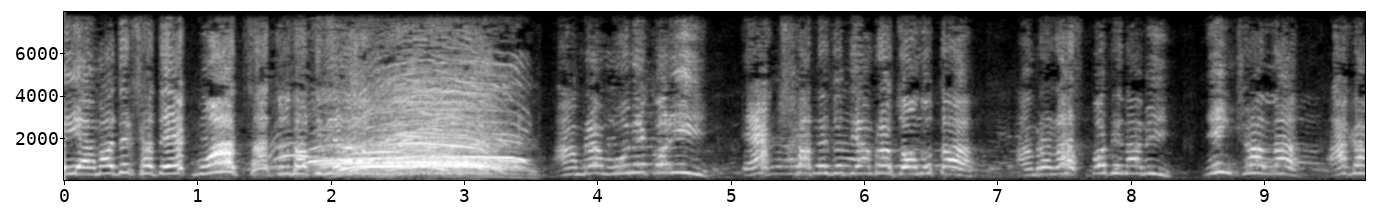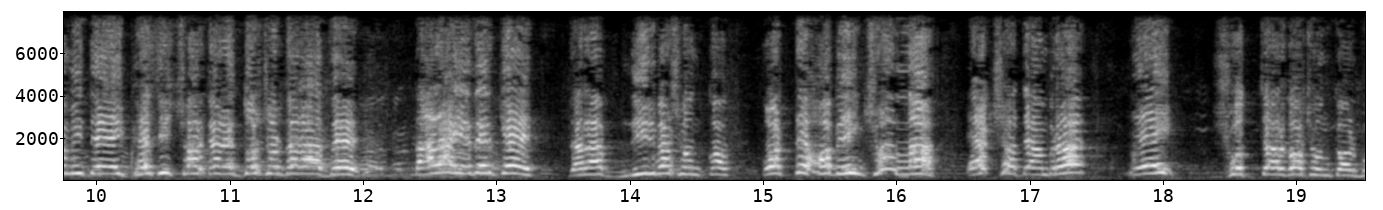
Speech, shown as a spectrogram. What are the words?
এই আমাদের সাথে একমত ছাত্র ছাত্রীরা আমরা মনে করি একসাথে যদি আমরা জনতা আমরা রাজপথে নামি ইনশাল্লাহ আগামীতে এই ফেসিস্ট সরকারের দোষর যারা আছে তারা এদেরকে যারা নির্বাসন ক- করতে হবে ইনশাল্লাহ একসাথে আমরা এই সোচ্চার গঠন করব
